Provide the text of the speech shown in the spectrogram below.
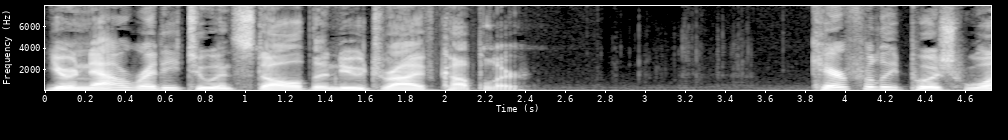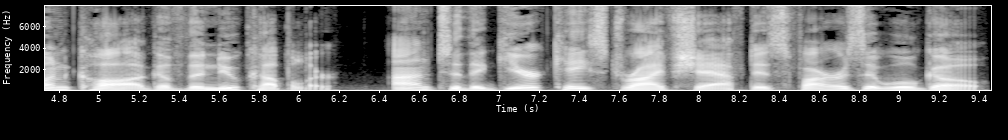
You're now ready to install the new drive coupler. Carefully push one cog of the new coupler onto the gear case drive shaft as far as it will go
